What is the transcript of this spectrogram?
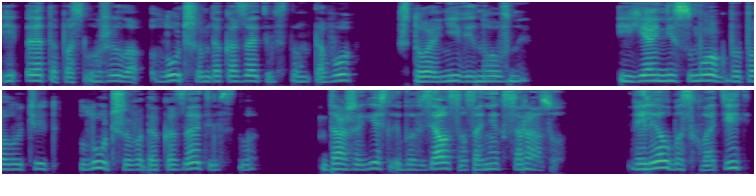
И это послужило лучшим доказательством того, что они виновны. И я не смог бы получить лучшего доказательства, даже если бы взялся за них сразу. Велел бы схватить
